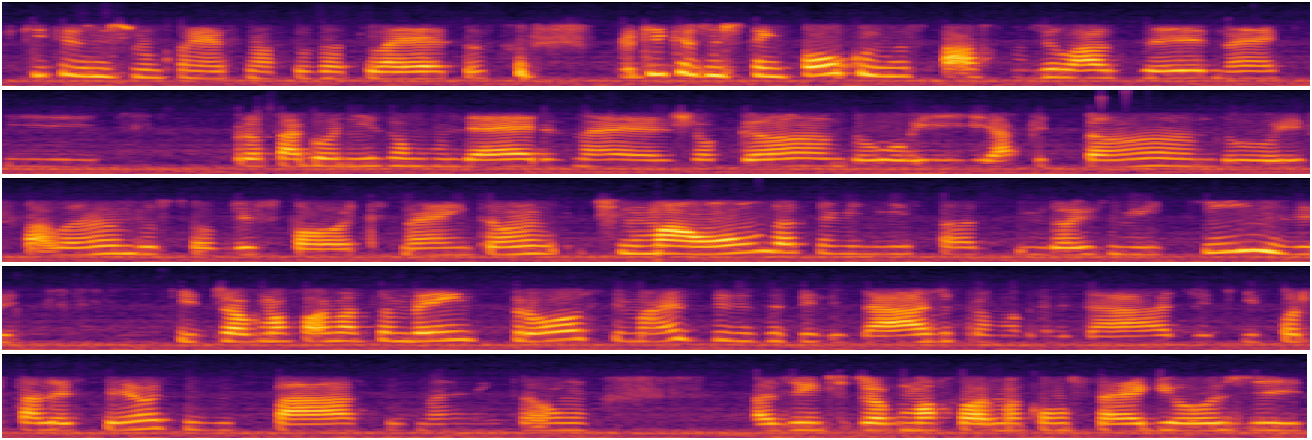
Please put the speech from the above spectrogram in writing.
por que, que a gente não conhece nossos atletas, por que, que a gente tem poucos espaços de lazer, né, que protagonizam mulheres, né, jogando e apitando e falando sobre esportes, né? Então tinha uma onda feminista em 2015 que de alguma forma também trouxe mais visibilidade para a modalidade, que fortaleceu esses espaços, né? Então a gente de alguma forma consegue hoje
